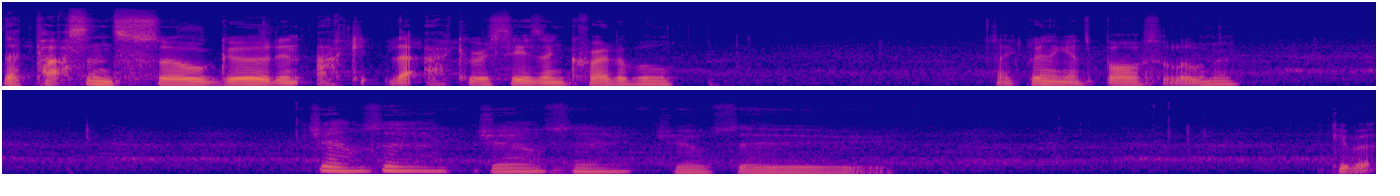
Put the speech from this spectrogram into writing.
They're passing so good and acu the accuracy is incredible. It's like playing against Barcelona. Chelsea, Chelsea, Chelsea. Keep it.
